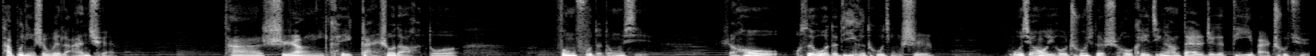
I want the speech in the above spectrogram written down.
它不仅是为了安全，它是让你可以感受到很多丰富的东西。然后，所以我的第一个图景是，我希望我以后出去的时候可以经常带着这个 D 一百出去，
